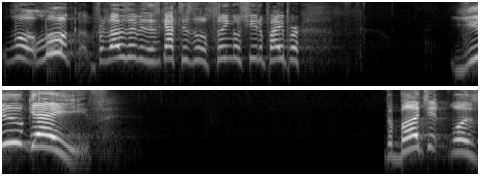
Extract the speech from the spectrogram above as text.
look, look, for those of you that's got this little single sheet of paper, you gave. The budget was,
